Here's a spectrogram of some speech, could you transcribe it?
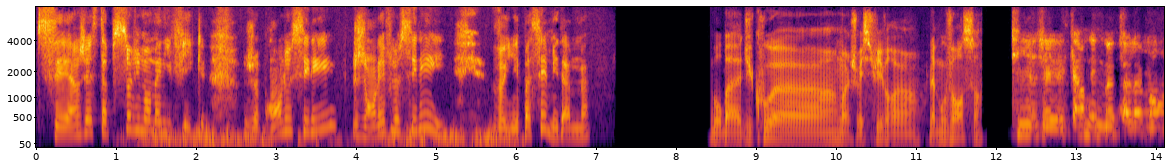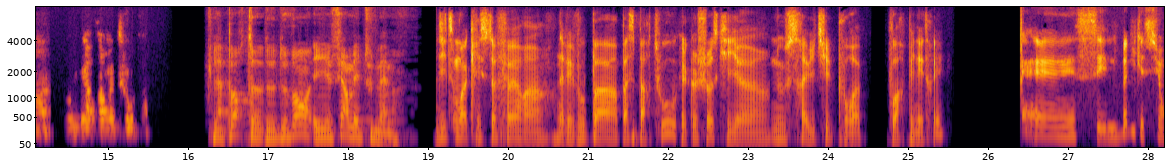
C'est un geste absolument magnifique. Je prends le scellé, j'enlève le scellé. Veuillez passer, mesdames. Bon bah du coup, euh, moi je vais suivre euh, la mouvance. Puis j'ai le carnet de notes à la main en regardant autour. La porte de devant est fermée tout de même. Dites-moi Christopher, euh, n'avez-vous pas un passe-partout ou quelque chose qui euh, nous serait utile pour euh, pouvoir pénétrer? C'est une bonne question.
